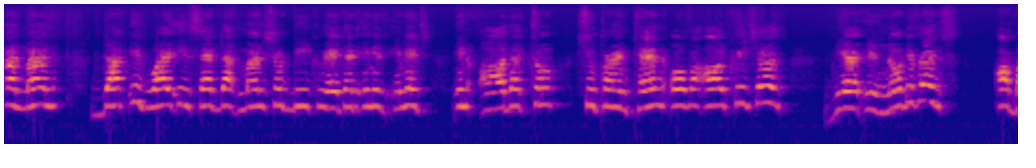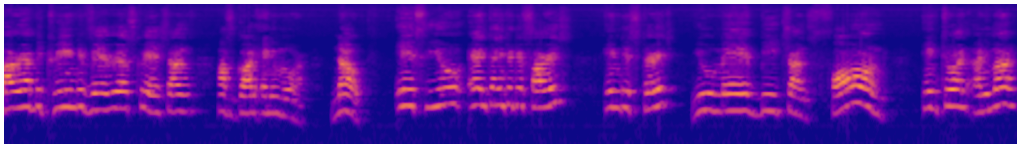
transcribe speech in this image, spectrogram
and man. That is why he said that man should be created in his image in order to superintend over all creatures. There is no difference or barrier between the various creations of God anymore. Now, if you enter into the forest in the spirit, you may be transformed into an animal,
